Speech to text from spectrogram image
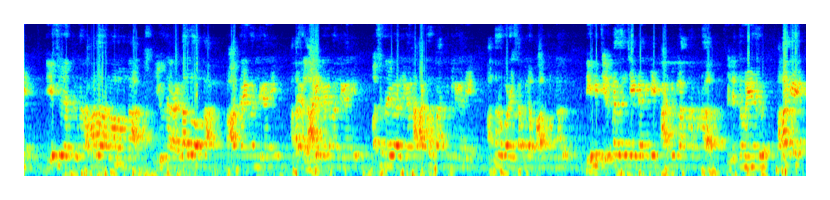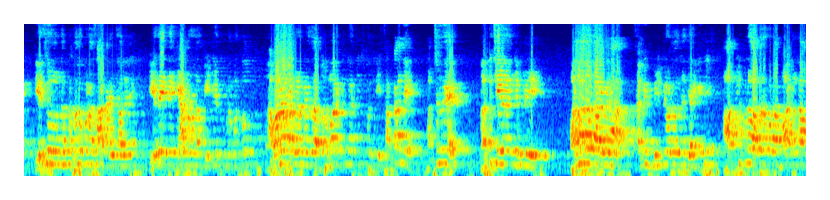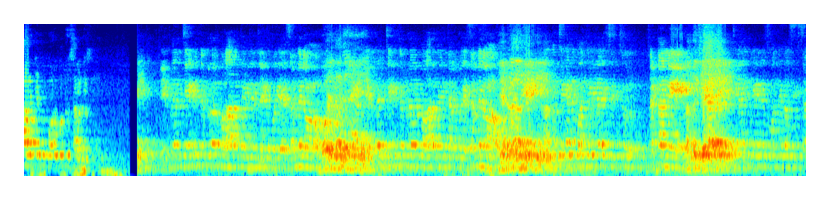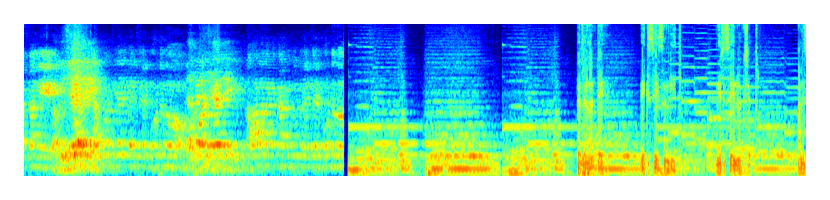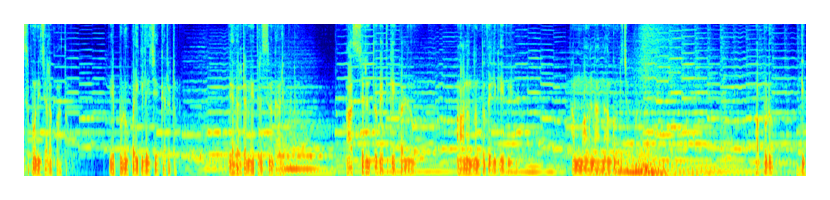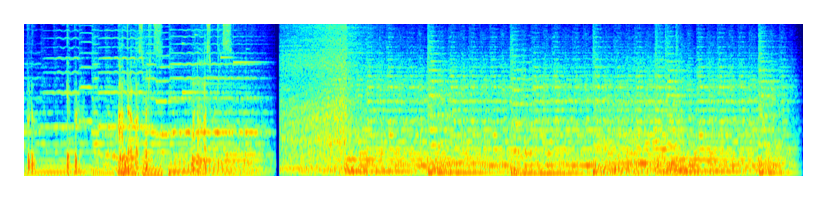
దేశవ్యాప్తంగా రవాణా రంగంలో ఉన్న వివిధ రంగాల్లో ఉన్న కార్ డ్రైవర్లు కానీ అలాగే లారీ డ్రైవర్లు కానీ బస్సు డ్రైవర్లు కానీ ఆటో కార్మికులు కానీ అందరూ కూడా ఈ సభలో పాల్గొంటున్నారు. దీన్ని జయప్రదం చేయడానికి కార్మికులందరూ కూడా సన్నిద్ధమయ్యారు. అలాగే దేశంలో ఉన్న ప్రజలు కూడా సహకరించాలని ఏదైతే కేంద్రంలో బీజేపీ ప్రభుత్వం రవాణా రంగం మీద దుర్మార్గంగా తీసుకొచ్చిన ఈ చట్టాన్ని తక్షణమే రద్దు చేయాలని చెప్పి పదహారో తారీఖున సమ్మె పిలిపివ్వడం జరిగింది ఆ పిలుపులో అందరూ కూడా భాగం కావాలని చెప్పి కోరుకుంటూ సెలవు చేయండి ఫిబ్రవరి పదహారవ జరిగిపోయే చేయండి. ఫిబ్రవరి పదహారవ జరిగిపోయే. రద్దు చేయాలి వన్ సిక్స్ చట్టాన్ని రద్దు. చేయాలి PNS వన్ జీరో సిక్స్ చట్టాన్ని రద్దు చేయాలి. ఏర్పాటు చేయాలి రవాణా రంగ కార్మికులకు వెల్ఫేర్ బోర్డును పిల్లలంటే ఎగిసే సంగీతం మెరిసే నక్షత్రం అలసిపోని జలపాతం ఎప్పుడూ పైకి లేచే కెరటం ఎగరటమే తెలిసిన గాలిపటం ఆశ్చర్యంతో వెతికే కళ్ళు ఆనందంతో వెలిగే వీళ్ళు అమ్మా నాన్న గుండె చప్పుడు అప్పుడు ఇప్పుడు ఎప్పుడు? ఆంధ్ర హాస్పిటల్స్ మన హాస్పిటల్స్.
